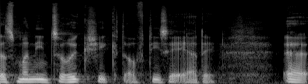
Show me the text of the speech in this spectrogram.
dass man ihn zurückschickt auf diese Erde. Äh,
